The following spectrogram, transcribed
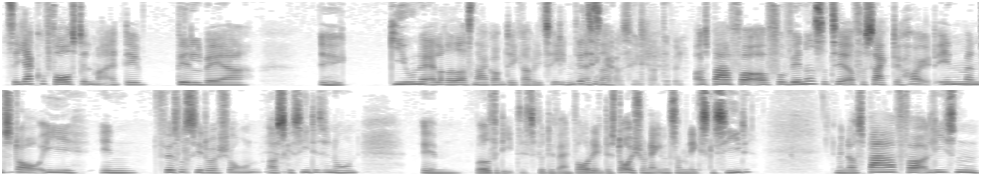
Altså, jeg kunne forestille mig, at det vil være øh, givende allerede at snakke om det i graviditeten. det altså, tænker jeg også helt klart, det vil. Også bare for at få vendet sig til at få sagt det højt, inden Mm. man står i en fødselssituation Ja. og skal sige det til nogen. Øhm, både fordi det selvfølgelig være en fordel, det står i journalen, så man ikke skal sige det. Men også bare for lige sådan,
